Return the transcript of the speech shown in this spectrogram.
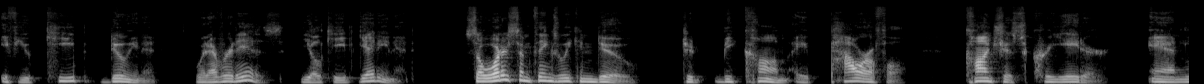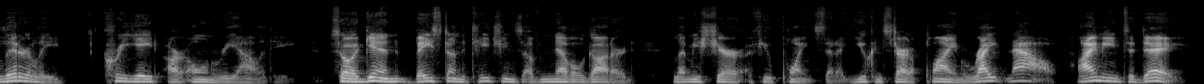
If you keep doing it, whatever it is, you'll keep getting it. So, what are some things we can do to become a powerful, conscious creator and literally create our own reality? So, again, based on the teachings of Neville Goddard, let me share a few points that uh, you can start applying right now. I mean, today,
